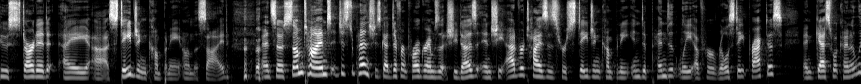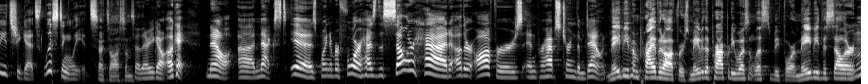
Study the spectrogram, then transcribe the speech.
who started a uh, staging company on the side. and so sometimes it just depends. She's got different programs that she does, and she advertises her staging company independently of her real estate practice. And guess what kind of leads she gets? Listing leads. That's awesome. So there you go. Okay. Now, uh, next is point number four. Has the seller had other offers and perhaps turned them down? Maybe even private offers. Maybe the property wasn't listed before. Maybe the seller Mm-hmm.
